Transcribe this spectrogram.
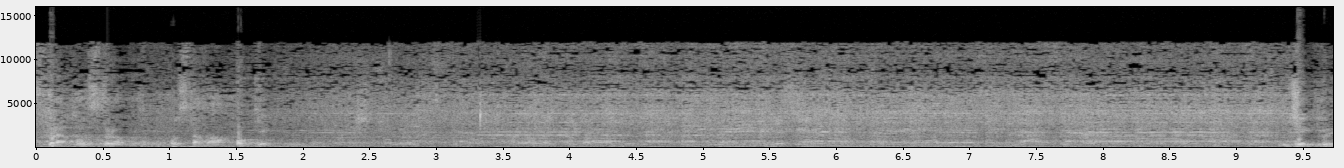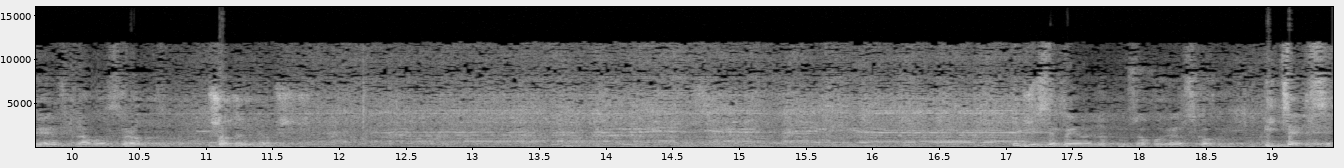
W prawo zwrot. Postawa bokiem. Dziękuję. Prawo zwrot. Przodem proszę. I przystępujemy do pulsu obowiązkowych. Bicepsy.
